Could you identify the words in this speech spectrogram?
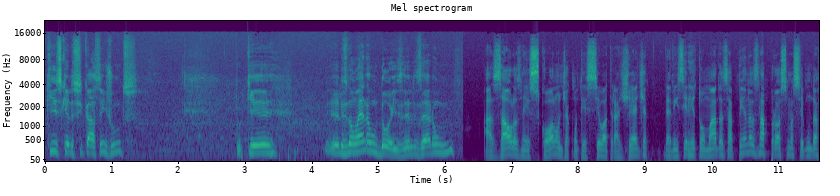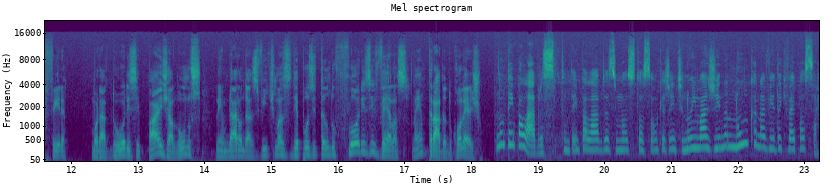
quis que eles ficassem juntos, porque eles não eram dois, eles eram um. As aulas na escola onde aconteceu a tragédia devem ser retomadas apenas na próxima segunda-feira. Moradores e pais de alunos lembraram das vítimas depositando flores e velas na entrada do colégio. Não tem palavras, não tem palavras, uma situação que a gente não imagina nunca na vida que vai passar.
